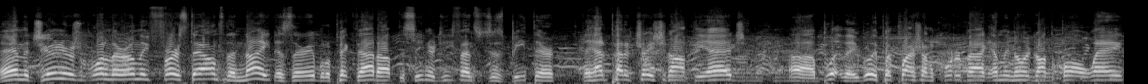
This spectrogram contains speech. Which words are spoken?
And the juniors with one of their only first downs of the night as they're able to pick that up. The senior defense just beat there. They had penetration off the edge. Uh, they really put pressure on the quarterback. Emily Miller got the ball away.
